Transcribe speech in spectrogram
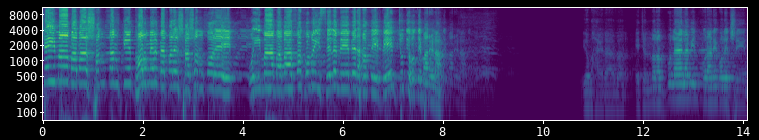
যেই মা বাবা সন্তানকে ধর্মের ব্যাপারে শাসন করে, ওই মা বাবা কখনোই ছেলে মেয়েদের হাতে বেজ্জুতি হতে পারে না। প্রিয় ভাইরা আমার, এজন্য রব্বুল আলামিন কোরআনে বলেছেন,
